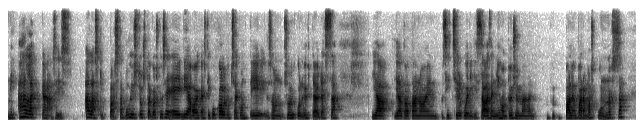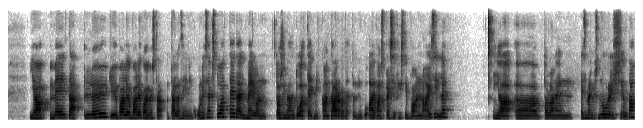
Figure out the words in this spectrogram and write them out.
niin älkää siis, älä skippaa sitä puhistusta, koska se ei vie oikeasti kuin 30 sekuntia sun suihkun yhteydessä. Ja, ja tota noin, sit sillä kuitenkin saa sen ihon pysymään paljon paremmassa kunnossa. Ja meiltä löytyy paljon valikoimista tällaisia niin unisex-tuotteita, eli meillä on tosi vähän tuotteita, mitkä on tarkoitettu niin kuin aivan spesifisti vain naisille. Ja äh, esimerkiksi Nourishilta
